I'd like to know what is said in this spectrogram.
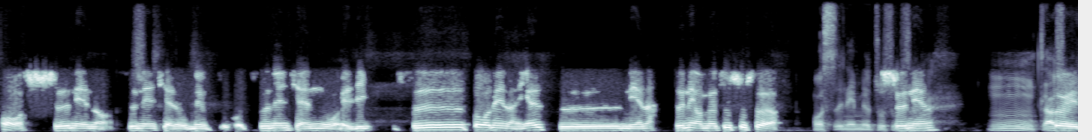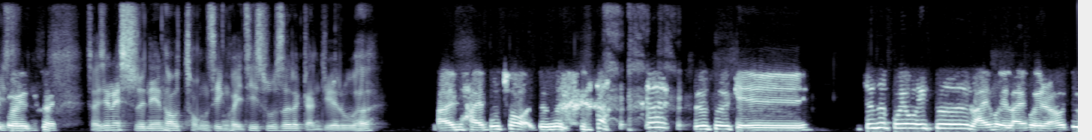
哦，十年了，十年前我没有住过，十年前我已经十多年了，应该是十年了，十年我没有住宿舍。了，我十年没有住宿舍，十年，嗯，对对对，所以现在十年后重新回去宿舍的感觉如何？还还不错，就是 就是给，就是不用一直来回来回，然后就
